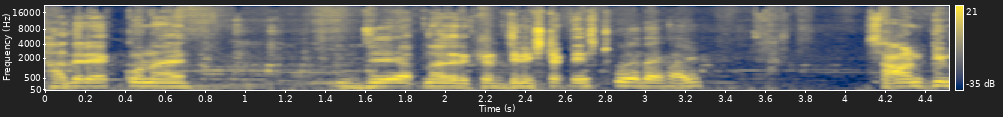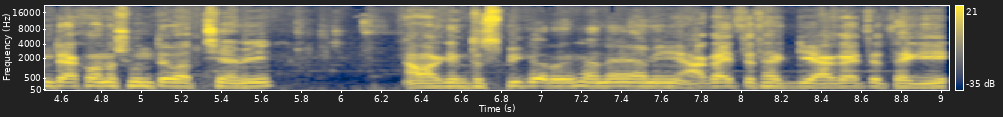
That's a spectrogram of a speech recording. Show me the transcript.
ছাদের এক কোনায় যে আপনাদের একটা জিনিসটা টেস্ট করে দেখাই। সাউন্ড কিন্তু এখনও শুনতে পাচ্ছি আমি। আমার কিন্তু স্পিকার ওইখানে, আমি আগাইতে থাকি আগাইতে থাকি।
